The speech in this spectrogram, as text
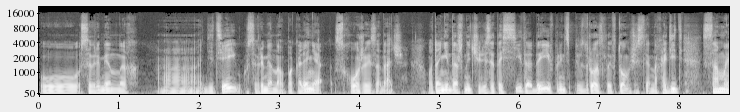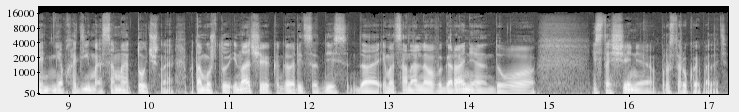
у современных э, детей, у современного поколения схожие задачи. Вот они должны через это сито, да и, в принципе, взрослые в том числе, находить самое необходимое, самое точное. Потому что иначе, как говорится, здесь до эмоционального выгорания, до истощения просто рукой подать.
